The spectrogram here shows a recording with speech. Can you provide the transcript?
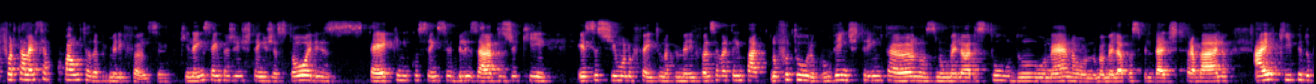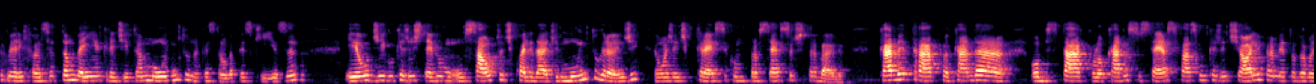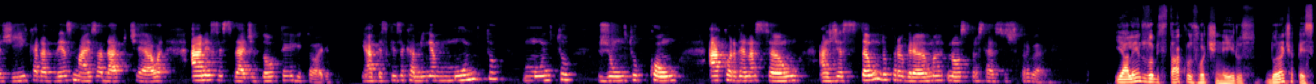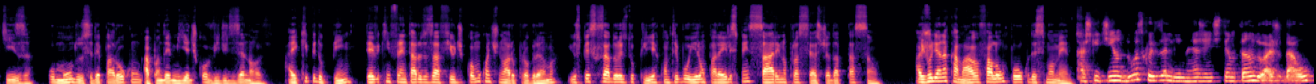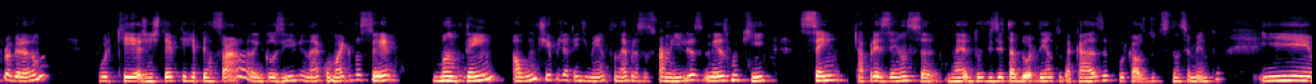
fortalece a pauta da primeira infância, que nem sempre a gente tem gestores, técnicos sensibilizados de que esse estímulo feito na primeira infância vai ter impacto no futuro, com 20, 30 anos, num melhor estudo, né, numa melhor possibilidade de trabalho. A equipe do Primeira Infância também acredita muito na questão da pesquisa. Eu digo que a gente teve um, um salto de qualidade muito grande, então a gente cresce como processo de trabalho cada etapa, cada obstáculo, cada sucesso faz com que a gente olhe para a metodologia e cada vez mais adapte ela à necessidade do território. A pesquisa caminha muito, muito junto com a coordenação, a gestão do programa nos processos de trabalho. E além dos obstáculos rotineiros, durante a pesquisa, o mundo se deparou com a pandemia de Covid-19. A equipe do PIN teve que enfrentar o desafio de como continuar o programa e os pesquisadores do CLEAR contribuíram para eles pensarem no processo de adaptação. A Juliana Camargo falou um pouco desse momento. Acho que tinham duas coisas ali, né? A gente tentando ajudar o programa, porque a gente teve que repensar, inclusive, né, como é que você mantém algum tipo de atendimento, né, para essas famílias, mesmo que sem a presença né, do visitador dentro da casa por causa do distanciamento. E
